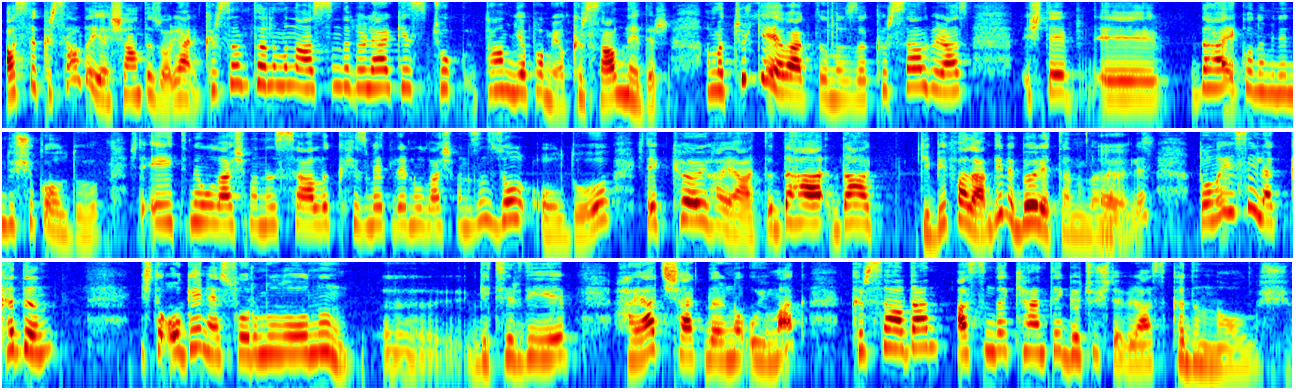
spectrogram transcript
Aslında kırsalda yaşantı zor. Yani kırsalın tanımını aslında böyle herkes çok tam yapamıyor. Kırsal nedir? Ama Türkiye'ye baktığımızda kırsal biraz işte e, daha ekonominin düşük olduğu, işte eğitime ulaşmanız, sağlık hizmetlerine ulaşmanızın zor olduğu, işte köy hayatı, daha daha gibi falan değil mi? Böyle tanımlanabilir. Evet. Dolayısıyla kadın işte o gene sorumluluğunun e, getirdiği hayat şartlarına uymak kırsaldan aslında kente göçüş de biraz kadınla olmuş.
